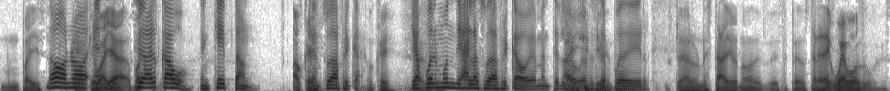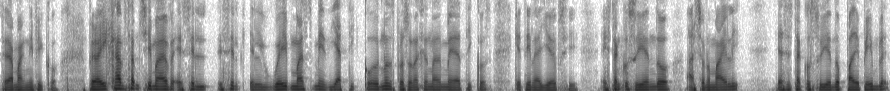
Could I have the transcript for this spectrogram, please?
un país No, no, que, que en vaya Ciudad va- del Cabo, en Cape Town, En Sudáfrica. Ya fue el mundial a Sudáfrica, obviamente la Ahí UFC puede ir. Claro, un estadio, ¿no? De, de ese pedo. Estaría de huevos, güey. Sería magnífico. Pero ahí Hamzat Chimaev es el es el, el güey más mediático, uno de los personajes más mediáticos que tiene la UFC. Están construyendo a Sean O'Malley, ya se está construyendo Paddy Pimblett,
